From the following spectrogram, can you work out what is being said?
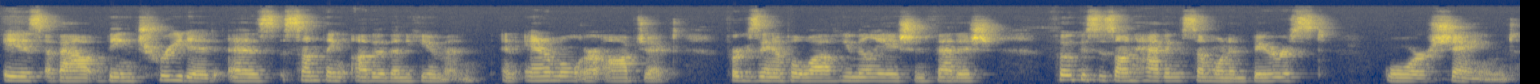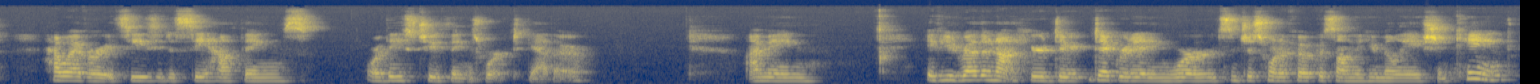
is about being treated as something other than human, an animal or object. For example, while humiliation fetish focuses on having someone embarrassed or shamed. However, it's easy to see how things or these two things work together. I mean, if you'd rather not hear de- degrading words and just want to focus on the humiliation kink,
